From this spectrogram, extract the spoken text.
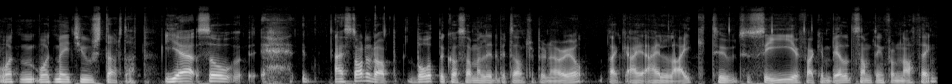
what what made you start up? Yeah, so it, I started up both because I'm a little bit entrepreneurial. Like I, I like to to see if I can build something from nothing,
